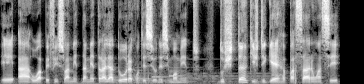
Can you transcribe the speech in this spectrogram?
é, a, o aperfeiçoamento da metralhadora aconteceu nesse momento. Dos tanques de guerra passaram a ser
